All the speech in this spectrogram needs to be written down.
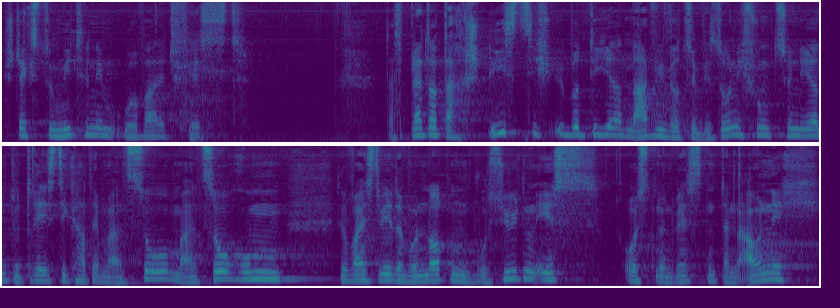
steckst du mitten im Urwald fest. Das Blätterdach schließt sich über dir, Navi wird sowieso nicht funktionieren, du drehst die Karte mal so, mal so rum, du weißt weder, wo Norden, wo Süden ist, Osten und Westen dann auch nicht.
